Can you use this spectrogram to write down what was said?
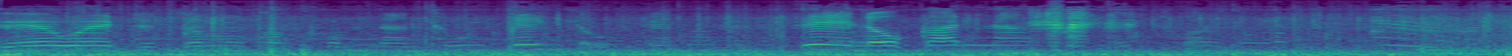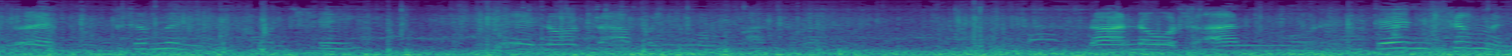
Kêu từ sâm con không nàn thun tên thun tên Thế nó con nàn Rồi sâm mình còn xí. Nó ta bình mong con Kan مورتين تمن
